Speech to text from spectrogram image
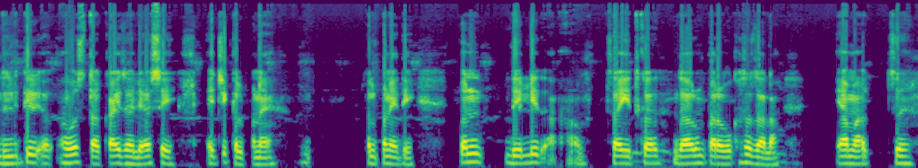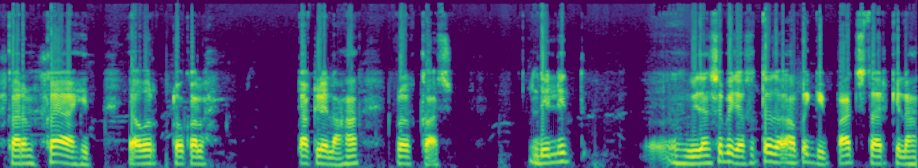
दिल्लीतील अवस्था काय झाली असे याची कल्पना कल्पना येते. पण दिल्लीत चा इतका दारुण पराभव कसा झाला? यामागचं कारण काय आहेत यावर टोकाला टाकलेला हा प्रकाश. दिल्लीत विधानसभेच्या सत्तर जागांपैकी पाच तारखेला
